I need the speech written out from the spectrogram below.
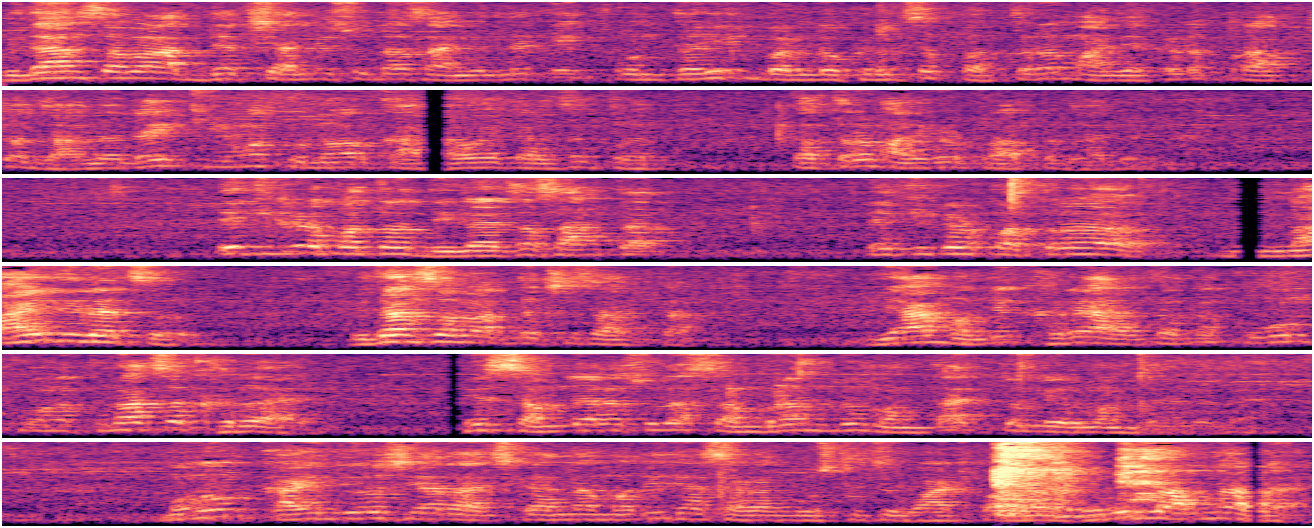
विधानसभा अध्यक्षांनी सुद्धा सांगितलं की कोणतंही बंडखोरीचं पत्र माझ्याकडे प्राप्त झालं नाही किंवा कुणावर कारवाई करायचं प्र- पत्र माझ्याकडे प्राप्त झालेलं नाही. एकीकडे पत्र दिल्याचं सांगतात एकीकडे पत्र नाही दिल्याचं विधानसभा अध्यक्ष सांगतात. यामध्ये खऱ्या अर्थानं कोण कोण कुणाचं खरं आहे हे समजायला सुद्धा संभ्रम जो म्हणतात तो निर्माण झालेला आहे. म्हणून काही दिवस या राजकारणामध्ये या सगळ्या गोष्टीची वाट पाहायला जरूर लागणार आहे.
